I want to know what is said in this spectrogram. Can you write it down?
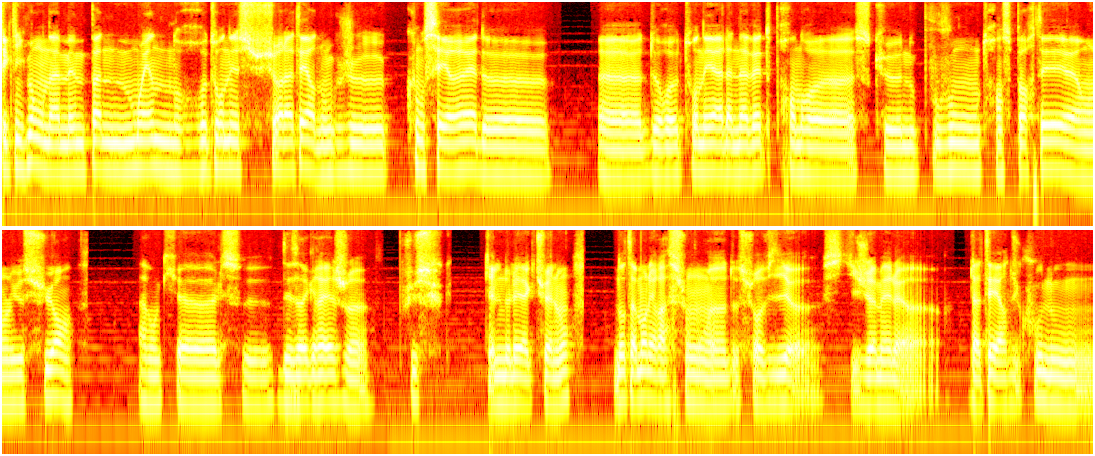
Techniquement, on n'a même pas de moyen de retourner sur la Terre, donc je conseillerais de, euh, de retourner à la navette, prendre euh, ce que nous pouvons transporter en lieu sûr avant qu'elle se désagrège euh, plus qu'elle ne l'est actuellement notamment les rations de survie si jamais la, Terre du coup nous,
